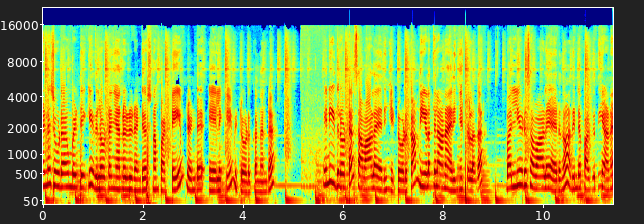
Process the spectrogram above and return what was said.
എണ്ണ ചൂടാകുമ്പോഴത്തേക്ക് ഇതിലോട്ട് ഞാനൊരു രണ്ട് കഷ്ണം പട്ടയും രണ്ട് ഏലക്കയും ഇട്ട് കൊടുക്കുന്നുണ്ട്. ഇനി ഇതിലോട്ട് സവാള അരിഞ്ഞിട്ട് കൊടുക്കാം. നീളത്തിലാണ് അരിഞ്ഞിട്ടുള്ളത്. വലിയൊരു സവാളയായിരുന്നു. അതിന്റെ പകുതിയാണ്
